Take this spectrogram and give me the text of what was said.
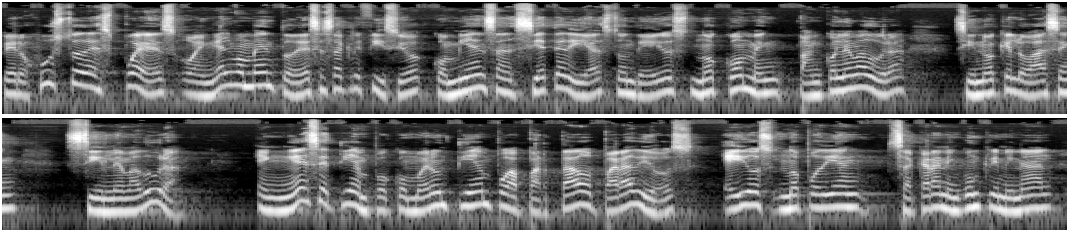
Pero justo después o en el momento de ese sacrificio comienzan siete días donde ellos no comen pan con levadura, sino que lo hacen sin levadura. En ese tiempo, como era un tiempo apartado para Dios, ellos no podían sacar a ningún criminal,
